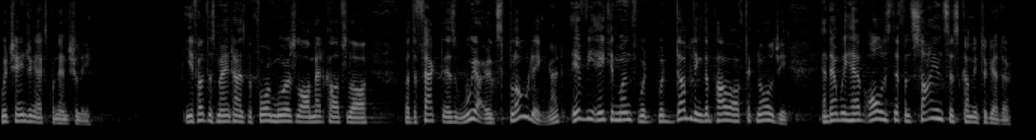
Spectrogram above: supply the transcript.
we're changing exponentially. You've heard this many times before Moore's Law, Metcalfe's Law, but the fact is we are exploding. Right? Every 18 months, we're, we're doubling the power of technology. And then we have all these different sciences coming together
